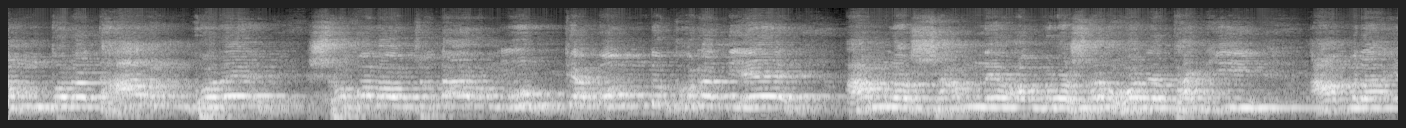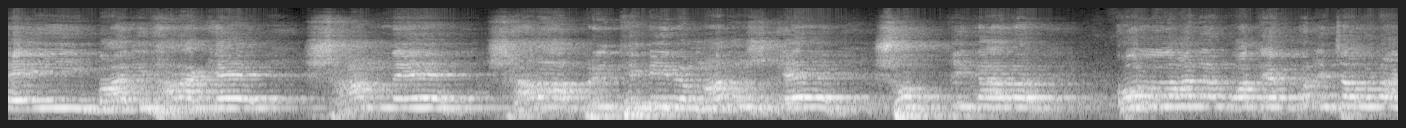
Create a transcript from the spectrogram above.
অন্তরে ধারণ করে সমালোচনার মুখকে বন্ধ করে দিয়ে আমরা সামনে অগ্রসর হতে থাকি। আমরা এই বাড়িধারাকে সামনে সারা পৃথিবীর মানুষকে সত্যিকার কল্যাণের পথে পরিচালনা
